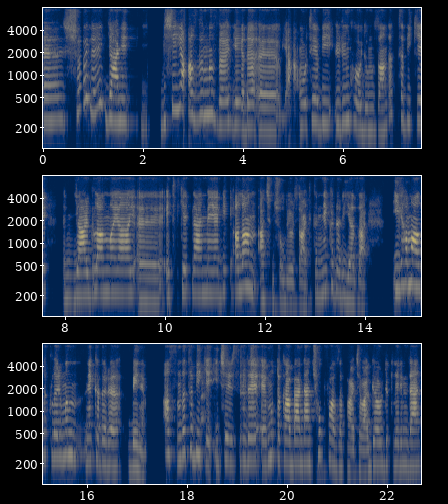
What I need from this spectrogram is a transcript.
Ee, şöyle yani bir şey yazdığımızda ya da e, ya ortaya bir ürün koyduğumuz anda tabii ki yargılanmaya, e, etiketlenmeye bir alan açmış oluyoruz artık. Hani ne kadarı yazar? İlham aldıklarımın ne kadarı benim? Aslında tabii ki içerisinde e, mutlaka benden çok fazla parça var. Gördüklerimden,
